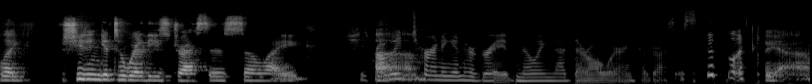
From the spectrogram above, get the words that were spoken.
like she didn't get to wear these dresses so like She's probably um, turning in her grave knowing that they're all wearing her dresses. like yeah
